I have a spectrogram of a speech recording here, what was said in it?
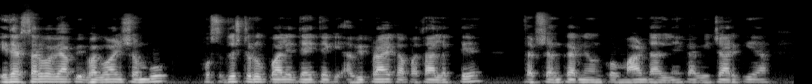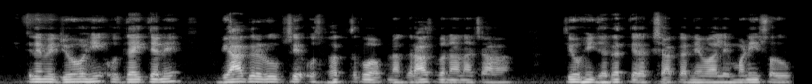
इधर सर्वव्यापी भगवान शंभु उस दुष्ट रूप वाले दैत्य के अभिप्राय का पता लगते तब शंकर ने उनको मार डालने का विचार किया। इतने में जो ही उस दैत्य ने व्याग्र रूप से उस भक्त को अपना ग्रास बनाना चाहा त्यों ही जगत के रक्षा करने वाले, मणि स्वरूप,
